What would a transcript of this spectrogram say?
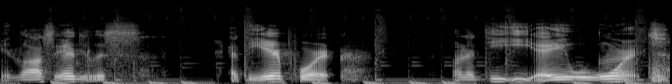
In Los Angeles, at the airport, on a DEA warrant.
